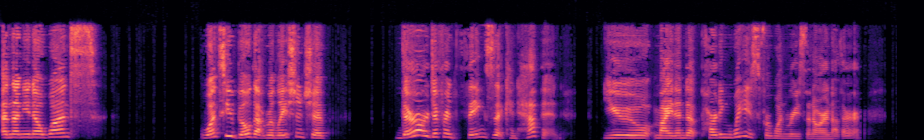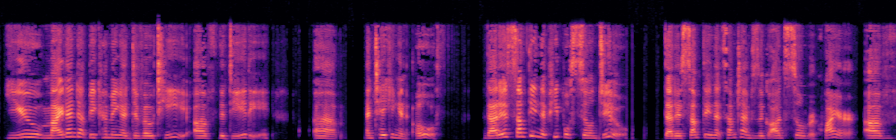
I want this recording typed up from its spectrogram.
and then you know once once you build that relationship, there are different things that can happen. You might end up parting ways for one reason or another. You might end up becoming a devotee of the deity um, and taking an oath that is something that people still do. That is something that sometimes the gods still require of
